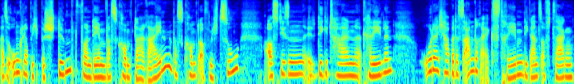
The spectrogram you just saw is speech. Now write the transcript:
Also unglaublich bestimmt von dem, was kommt da rein, was kommt auf mich zu aus diesen äh, digitalen Kanälen. Oder ich habe das andere Extrem, die ganz oft sagen,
